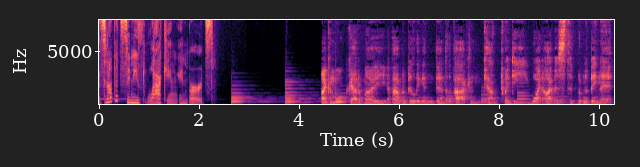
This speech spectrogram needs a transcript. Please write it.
It's not that Sydney's lacking in birds. I can walk out of my apartment building and down to the park and count 20 white ibis that wouldn't have been there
